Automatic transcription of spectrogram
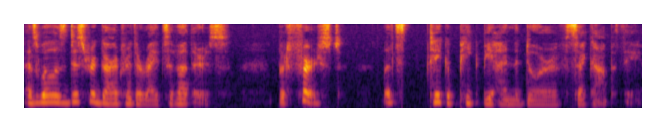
as well as disregard for the rights of others. But first, let's take a peek behind the door of psychopathy.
